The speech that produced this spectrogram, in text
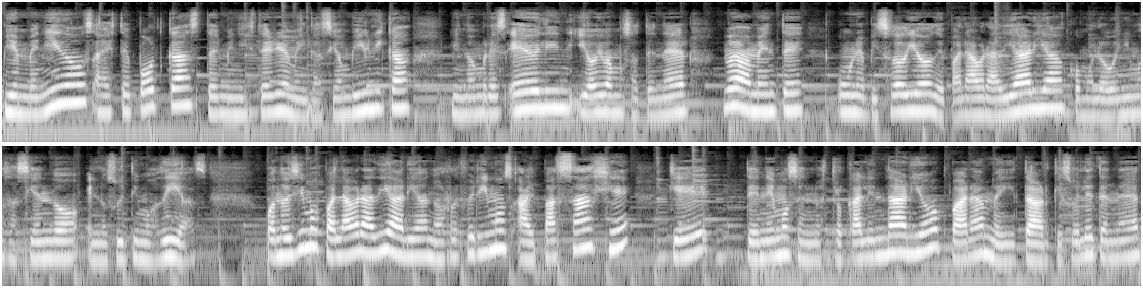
Bienvenidos a este podcast del Ministerio de Meditación Bíblica. Mi nombre es Evelyn y hoy vamos a tener nuevamente un episodio de palabra diaria como lo venimos haciendo en los últimos días. Cuando decimos palabra diaria nos referimos al pasaje que tenemos en nuestro calendario para meditar, que suele tener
